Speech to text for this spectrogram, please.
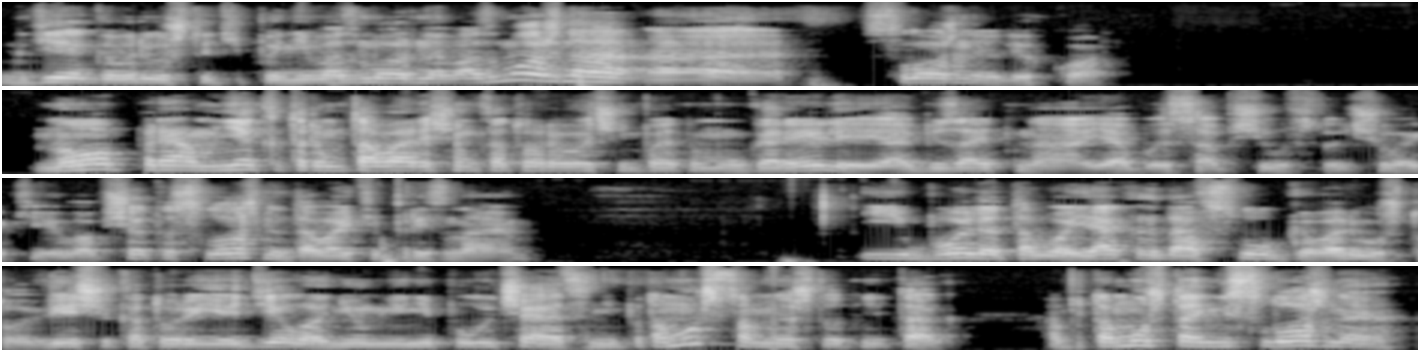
Где я говорю, что, типа, невозможно возможно, а сложно и легко. Но прям некоторым товарищам, которые очень по этому горели, обязательно я бы сообщил, что, чуваки, вообще-то сложно, давайте признаем. И более того, я когда вслух говорю, что вещи, которые я делаю, они у меня не получаются не потому, что со мной что-то не так, а потому что они сложные.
